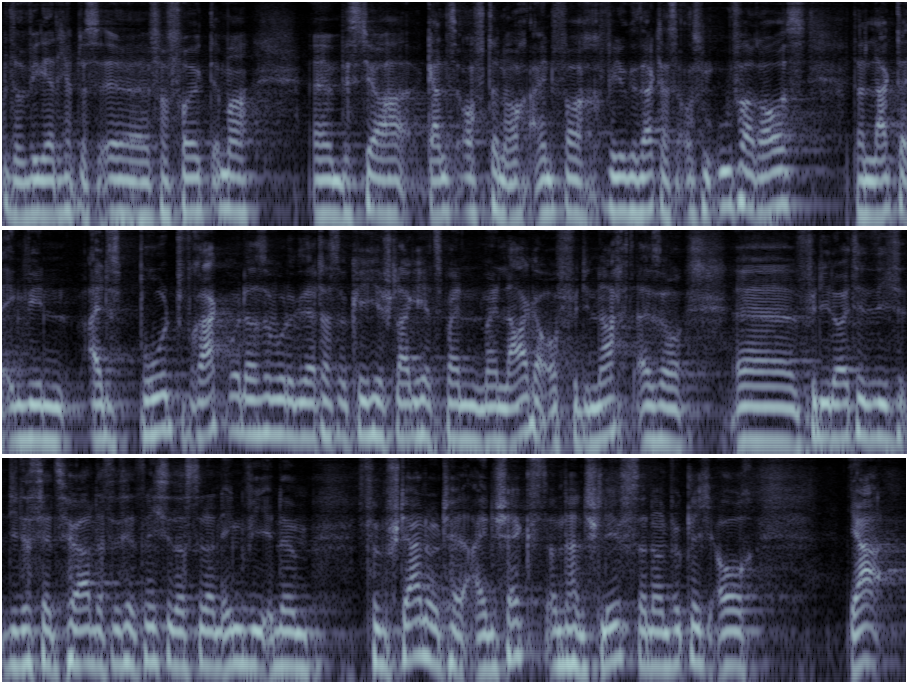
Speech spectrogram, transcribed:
also wie gesagt, ich habe das äh, verfolgt immer, äh, bist ja ganz oft dann auch einfach, wie du gesagt hast, aus dem Ufer raus. Dann lag da irgendwie ein altes Bootwrack oder so, wo du gesagt hast, okay, hier schlage ich jetzt mein, mein Lager auf für die Nacht. Also äh, für die Leute, die, die das jetzt hören, das ist jetzt nicht so, dass du dann irgendwie in einem Fünf-Sterne-Hotel eincheckst und dann schläfst, sondern wirklich auch, ja,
